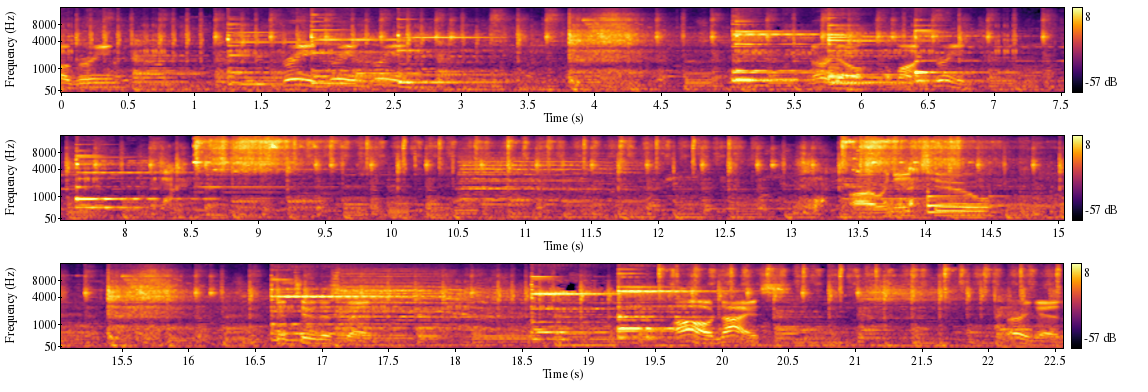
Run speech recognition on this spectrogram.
Go, green. Green, green, green. There we go. Come on, green. All right, we need to get to this spin. Oh, nice. Very good.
